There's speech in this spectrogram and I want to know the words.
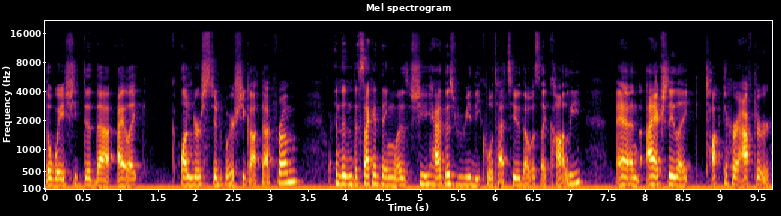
the way she did that I like understood where she got that from. And then the second thing was she had this really cool tattoo that was like Kali and I actually like talked to her after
